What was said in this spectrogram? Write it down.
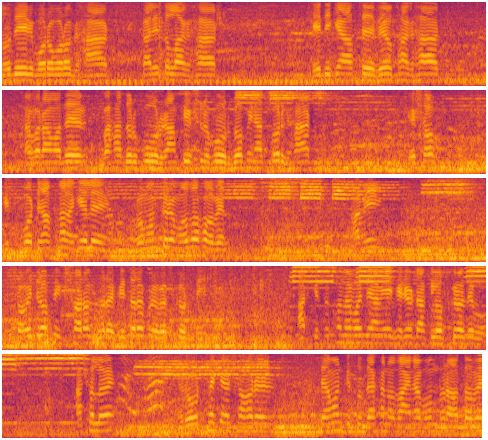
নদীর বড় বড় ঘাট, কালীতলা ঘাট, এদিকে আছে বেউথা ঘাট, আবার আমাদের বাহাদুরপুর, রামকৃষ্ণপুর, গোপীনাথপুর ঘাট। এসব স্পটে আপনারা গেলে ভ্রমণ করে মজা পাবেন। আমি শহীদ রফিক সড়ক ধরে ভিতরে প্রবেশ করছি। কিছুক্ষণের মধ্যে আমি এই ভিডিওটা ক্লোজ করে দেবো। আসলে রোড থেকে শহরের তেমন কিছু দেখানো যায় না বন্ধুরা, তবে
